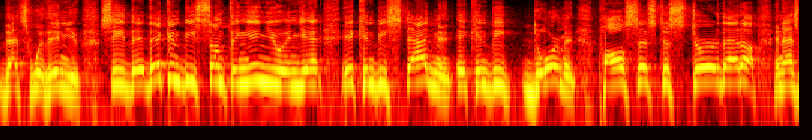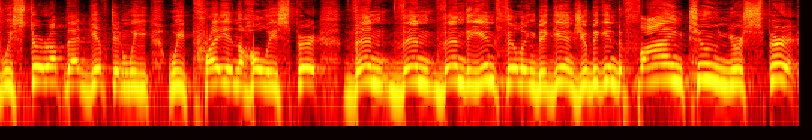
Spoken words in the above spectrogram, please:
that's within you. See, there, there can be something in you, and yet it can be stagnant, it can be dormant. Paul says to stir that up. And as we stir up that gift and we, we pray in the Holy Spirit, then, then, then the infilling begins. You begin to fine tune your spirit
